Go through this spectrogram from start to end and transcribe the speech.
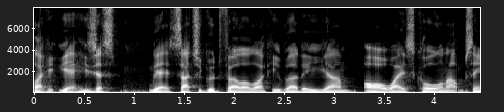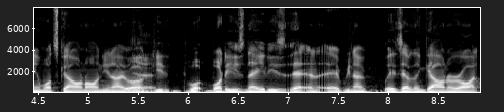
like, yeah, he's just yeah, such a good fella. Like he bloody um, always calling up, seeing what's going on. You know, Yeah. uh, you- what what his need is. Uh, uh, you know, is everything going all right?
